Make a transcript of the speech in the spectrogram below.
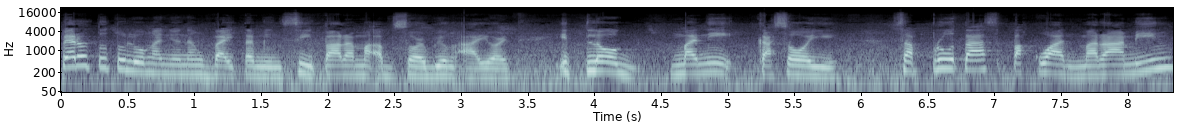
Pero tutulungan nyo ng vitamin C para ma-absorb yung iron. Itlog, mani, kasoy. Sa prutas, pakwan, maraming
